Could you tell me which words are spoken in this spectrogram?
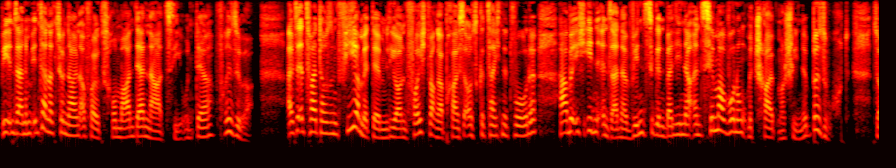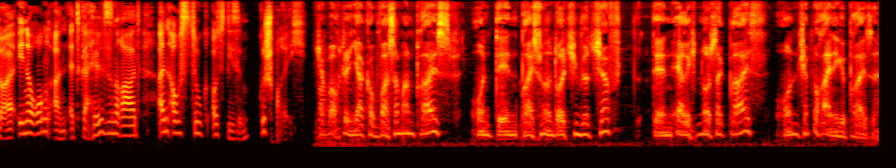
wie in seinem internationalen Erfolgsroman Der Nazi und der Friseur. Als er 2004 mit dem Leon Feuchtwanger Preis ausgezeichnet wurde, habe ich ihn in seiner winzigen Berliner Einzimmerwohnung mit Schreibmaschine besucht. Zur Erinnerung an Edgar Helsenrath ein Auszug aus diesem Gespräch. Ich habe auch den Jakob Wassermann Preis und den Preis von der deutschen Wirtschaft, den Erich Nossack Preis und ich habe noch einige Preise.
